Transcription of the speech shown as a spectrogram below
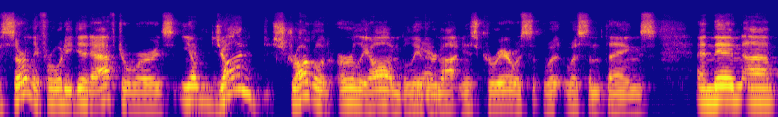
certainly for what he did afterwards. You know, John struggled early on, believe yeah. it or not, in his career with, with, with some things. And then um,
